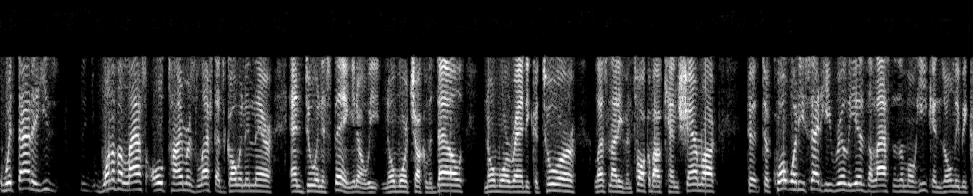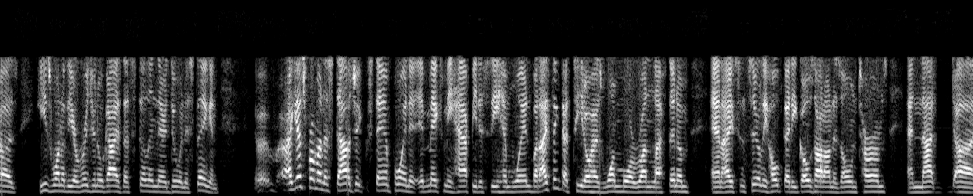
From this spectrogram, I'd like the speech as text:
with that, he's one of the last old timers left that's going in there and doing his thing. You know, we no more Chuck Liddell, no more Randy Couture. Let's not even talk about Ken Shamrock to to quote what he said, he really is the last of the Mohicans, only because he's one of the original guys that's still in there doing his thing. And uh, I guess from a nostalgic standpoint, it, it makes me happy to see him win. But I think that Tito has one more run left in him, and I sincerely hope that he goes out on his own terms and not uh,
